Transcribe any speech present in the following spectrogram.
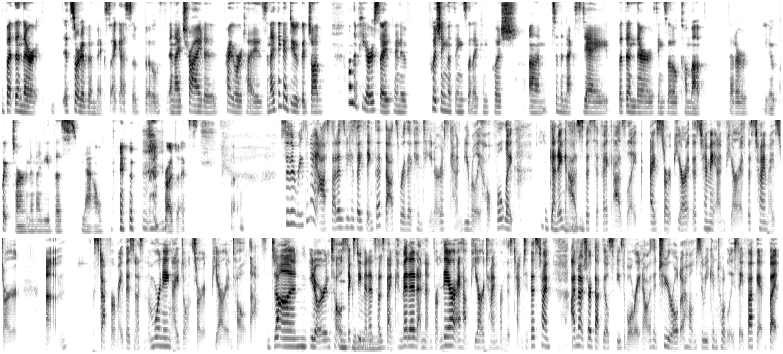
But then there, it's sort of a mix, I guess, of both. And I try to prioritize. And I think I do a good job on the PR side, kind of pushing the things that I can push um, to the next day. But then there are things that'll come up that are, you know, quick turn and I need this now Mhm. projects. So, So the reason I ask that is because I think that that's where the containers can be really helpful. Like getting as Mhm. specific as like I start PR at this time, I end PR at this time. I start um stuff for my business in the morning. I don't start PR until that's done, you know, or until 60 minutes has been committed. And then from there, I have PR time from this time to this time. I'm not sure if that feels feasible right now with a two year old at home. So we can totally say fuck it. But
